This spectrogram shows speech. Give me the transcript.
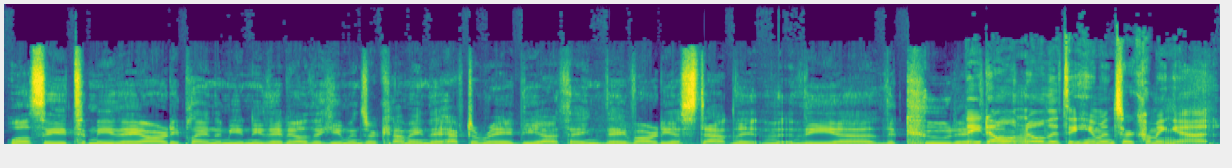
well, see, to me, they already planned the mutiny. They know the humans are coming. They have to raid the uh, thing. They've already established the the uh, the coup. They don't know that the humans are coming yet.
